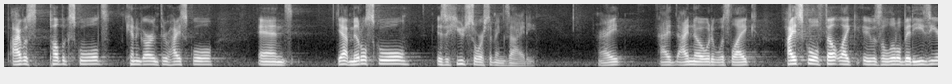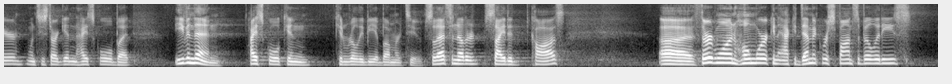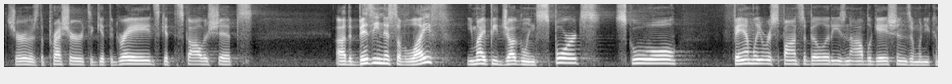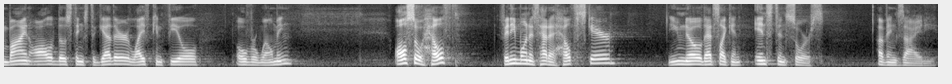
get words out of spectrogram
I was public schooled, kindergarten through high school, and yeah, middle school is a huge source of anxiety. Right? I, I know what it was like. High school felt like it was a little bit easier once you start getting to high school, but even then, high school can, can really be a bummer too. So that's another cited cause. Uh, third one homework and academic responsibilities. Sure, there's the pressure to get the grades, get the scholarships. Uh, the busyness of life. You might be juggling sports, school, family responsibilities, and obligations. And when you combine all of those things together, life can feel overwhelming. Also, health. If anyone has had a health scare, you know that's like an instant source of anxiety.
